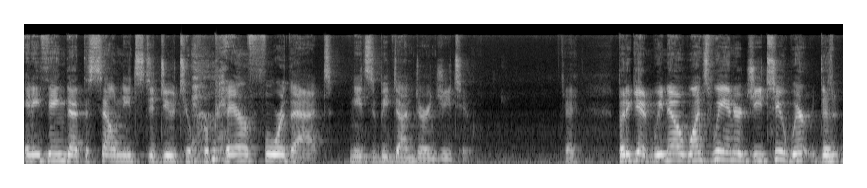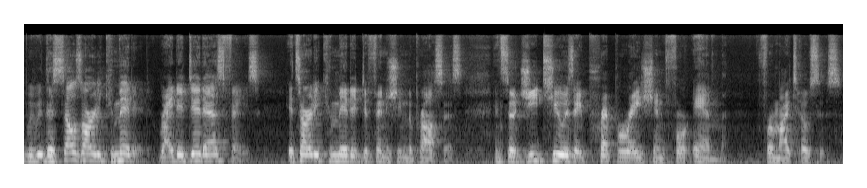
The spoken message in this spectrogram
Anything that the cell needs to do to prepare for that needs to be done during G2. Okay? But again, we know once we enter G2, we're, the, the cell's already committed, right? It did S phase. It's already committed to finishing the process. And so G2 is a preparation for M, for mitosis.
